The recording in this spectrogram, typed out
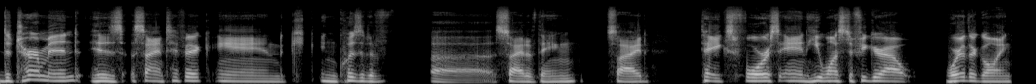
determined his scientific and inquisitive uh side of thing side takes force and he wants to figure out where they're going,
